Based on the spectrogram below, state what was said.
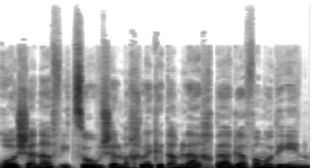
ראש ענף עיצוב של מחלקת אמל"ח באגף המודיעין.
